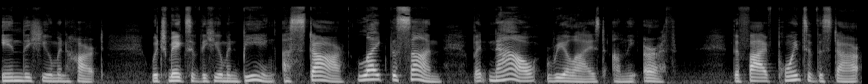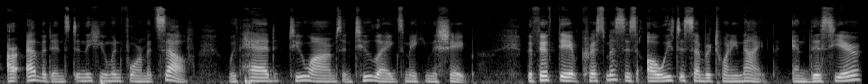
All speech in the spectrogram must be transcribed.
in the human heart which makes of the human being a star like the sun, but now realized on the earth. The five points of the star are evidenced in the human form itself, with head, two arms, and two legs making the shape. The fifth day of Christmas is always December 29th, and this year,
